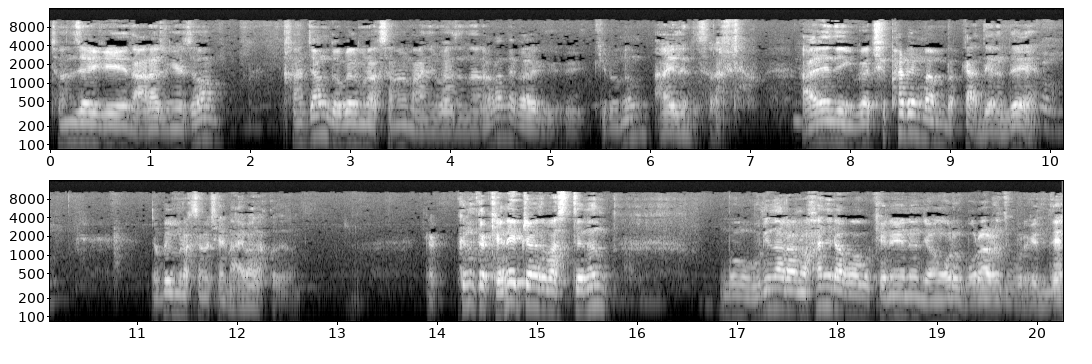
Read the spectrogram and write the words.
전 세계의 나라 중에서 가장 노벨 문학상을 많이 받은 나라가 내가 알기로는 아일랜드 사람이라고. 아일랜드 인구가 7, 800만 밖에 안 되는데 네. 노벨 문학상을 제일 많이 받았거든. 그러니까, 그러니까 걔네 입장에서 봤을 때는 뭐 우리나라는 한이라고 하고 걔네는 영어로 뭐라 하는지 모르겠는데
